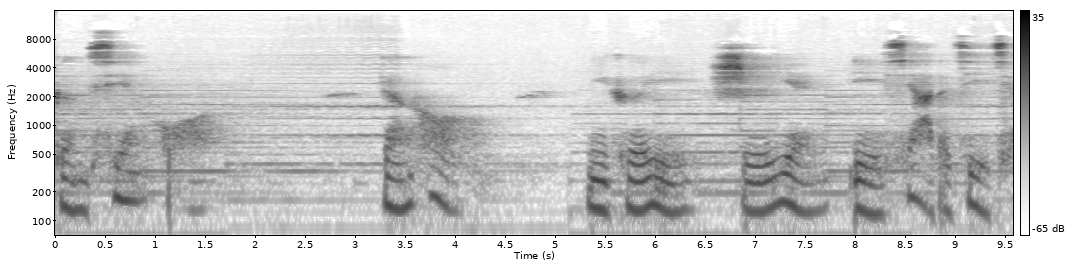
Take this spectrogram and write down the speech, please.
更鲜活，然后你可以实验以下的技巧，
